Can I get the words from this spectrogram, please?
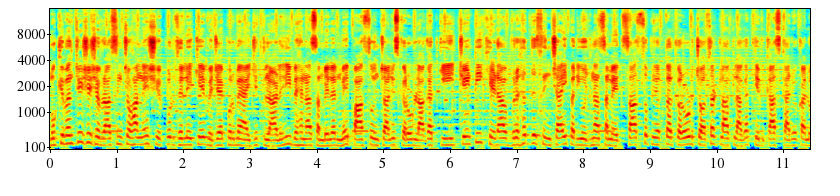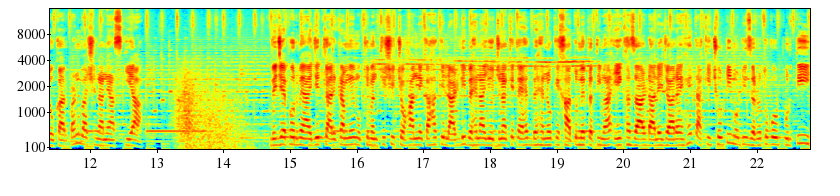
मुख्यमंत्री श्री शिवराज सिंह चौहान ने शिवपुर ज़िले के विजयपुर में आयोजित लाडली बहना सम्मेलन में पाँच करोड़ लागत की चेंटी खेड़ा वृहद सिंचाई परियोजना समेत सात सौ पचहत्तर करोड़ चौसठ लाख लागत के विकास कार्यों का लोकार्पण व शिलान्यास किया। विजयपुर में आयोजित कार्यक्रम में मुख्यमंत्री श्री चौहान ने कहा कि लाडली बहना योजना के तहत बहनों के खातों में प्रतिमाह एक हज़ार डाले जा रहे हैं ताकि छोटी मोटी जरूरतों को पूर्ति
